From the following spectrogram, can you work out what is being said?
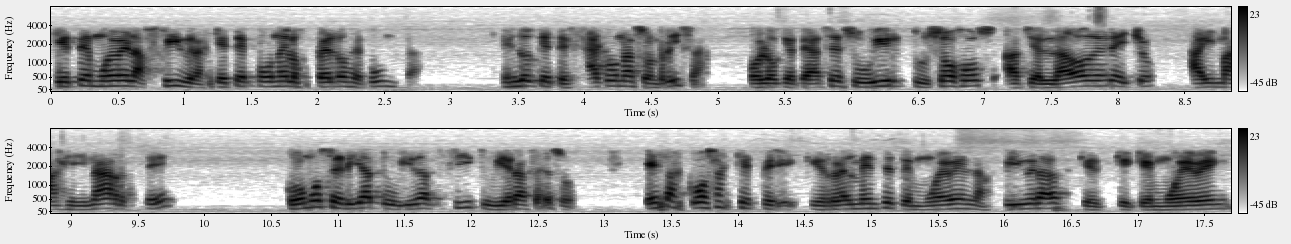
qué te mueve las fibras, qué te pone los pelos de punta, es lo que te saca una sonrisa o lo que te hace subir tus ojos hacia el lado derecho a imaginarte cómo sería tu vida si tuvieras eso. Esas cosas que te que realmente te mueven las fibras, que, que, que mueven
